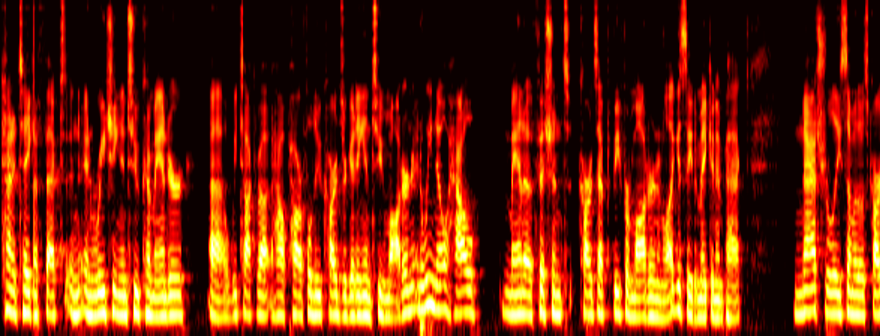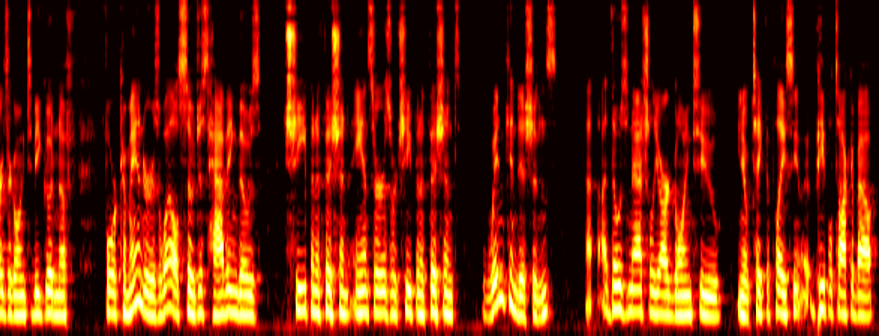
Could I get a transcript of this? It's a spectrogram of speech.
kind of taken effect and in, in reaching into Commander. Uh, we talk about how powerful new cards are getting into Modern, and we know how mana efficient cards have to be for Modern and Legacy to make an impact naturally some of those cards are going to be good enough for commander as well. So just having those cheap and efficient answers or cheap and efficient win conditions, uh, those naturally are going to you know take the place. You know, people talk about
